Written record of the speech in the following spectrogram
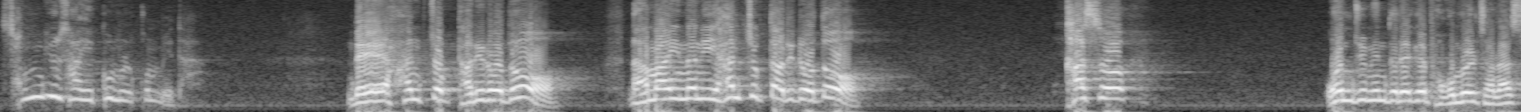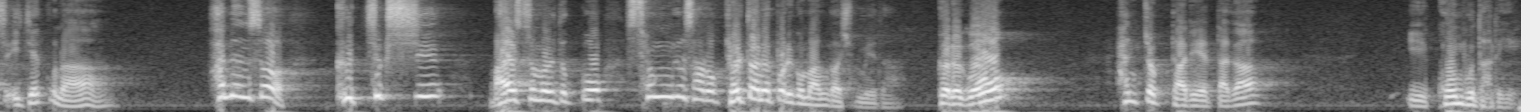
성교사의 꿈을 꿉니다. 내 한쪽 다리로도 남아있는 이 한쪽 다리로도 가서 원주민들에게 복음을 전할 수 있겠구나 하면서 그 즉시 말씀을 듣고 성교사로 결단해버리고 만 것입니다. 그리고 한쪽 다리에다가 이 고무다리,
